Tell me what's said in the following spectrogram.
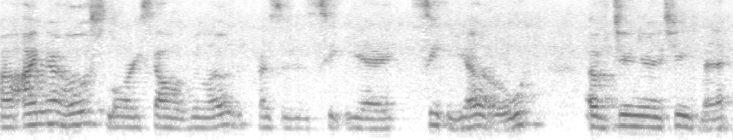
Uh, I'm your host, Lori Sallarulo, the president and CEO, CEO of Junior Achievement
